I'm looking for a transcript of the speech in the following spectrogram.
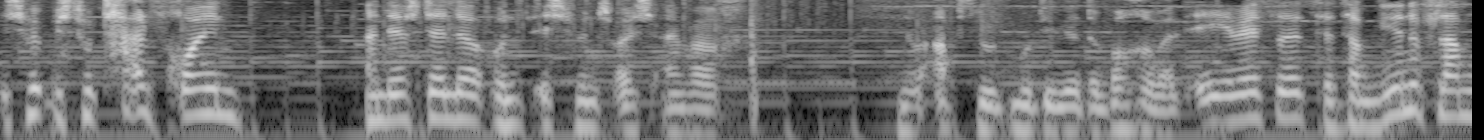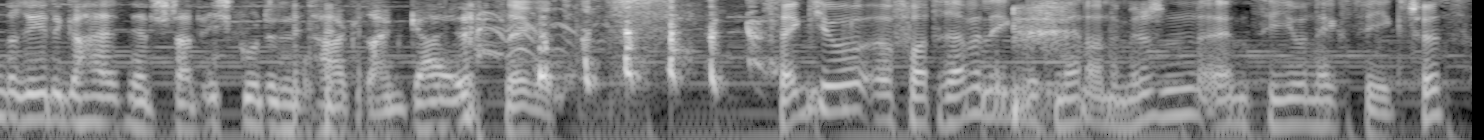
ich würde mich total freuen an der Stelle und ich wünsche euch einfach eine absolut motivierte Woche, weil, ey, weißt du, jetzt, jetzt haben wir eine flammende Rede gehalten, jetzt starte ich gut in den Tag rein, geil. Sehr gut. Thank you for traveling with Man on a Mission and see you next week. Tschüss.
